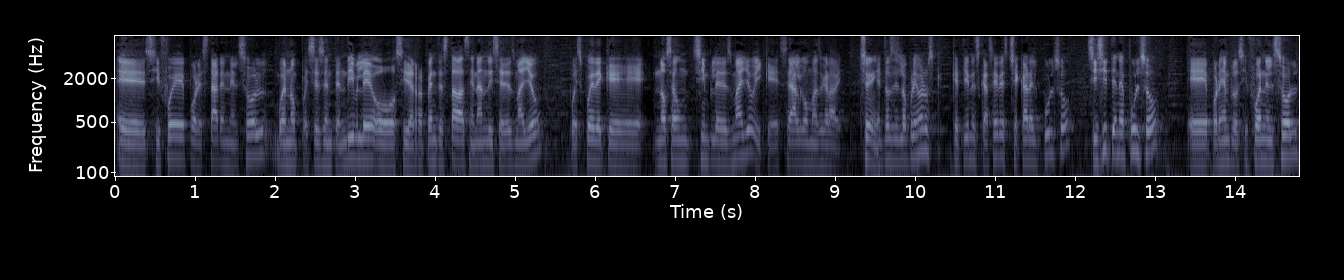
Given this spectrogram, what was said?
Eh, si fue por estar en el sol, bueno, pues es entendible. O si de repente estaba cenando y se desmayó, pues puede que no sea un simple desmayo y que sea algo más grave. Sí. Entonces lo primero que tienes que hacer es checar el pulso. Si sí tiene pulso, eh, por ejemplo, si fue en el sol,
